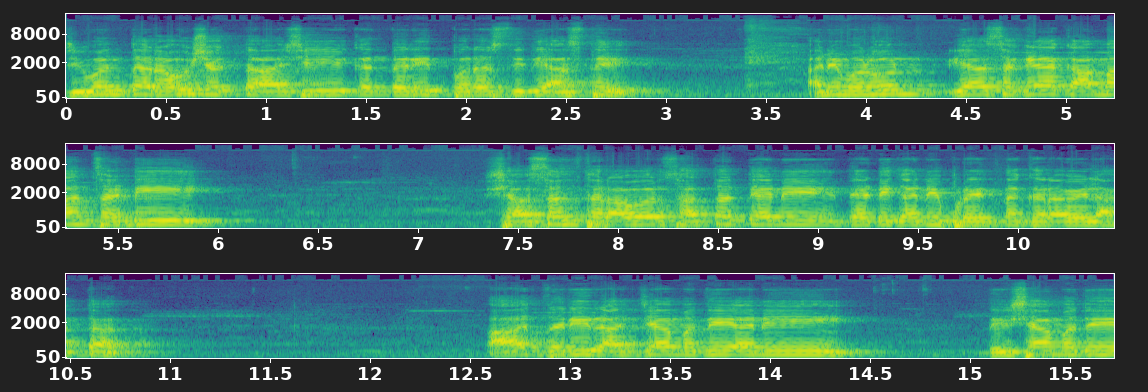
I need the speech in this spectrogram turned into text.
जिवंत राहू शकतं अशी एकंदरीत परिस्थिती असते. आणि म्हणून या सगळ्या कामांसाठी शासन स्तरावर सातत्याने त्या ठिकाणी प्रयत्न करावे लागतात. आज जरी राज्यामध्ये आणि देशामध्ये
